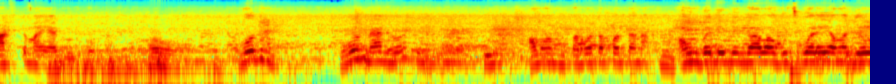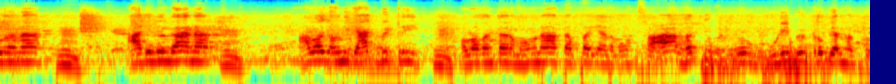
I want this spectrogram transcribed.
ಮತ್ತೆ ಮೈಯಾಗ ಮುಂದ್ಕೋಗ್ತಾನೆ ಓ ಹೋದ್ರು. ಹೋದ್ ಮ್ಯಾಲೆ ಹೇಳ್ತೀನಿ ಅವ ಪರ್ವತಪ್ಪ ಅಂತಾನ. ಅವ್ನ ಬಲ್ಲಿ ಲಿಂಗ ಅವ ಹುಚ್ಕೊಳೆ ಅವ ದೇವ್ರನ. ಆದಿ ಲಿಂಗ ಹ್ಮ್. ಅವಾಗ ಅವ್ನಿಗೆ ಯಾಕೆ ಬಿಟ್ರಿ? ಅವಾಗಂತಾರ ಮೌನ ತಪ್ಪಾಗ್ಯಾನ ಮೌನ ಸಾಲ್ ಹತ್ತು ಗುಡಿ ಬಿಟ್ರು ಬೆನ್ ಹತ್ತು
